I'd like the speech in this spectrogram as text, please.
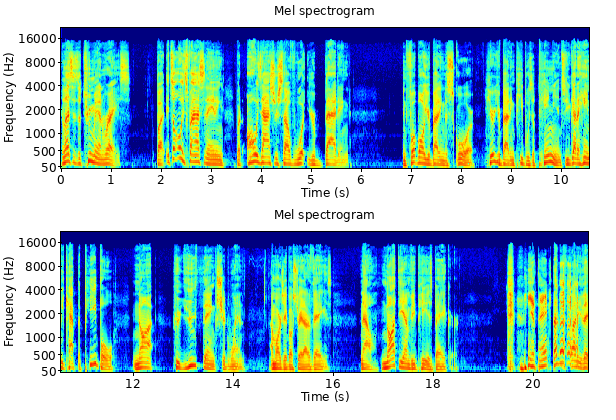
unless it's a two man race. But it's always fascinating, but always ask yourself what you're betting. In football, you're betting the score. Here, you're batting people's opinions. So you got to handicap the people, not who you think should win. I'm RJ Bell, straight out of Vegas. Now, not the MVP is Baker. you think? That'd be funny. They,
